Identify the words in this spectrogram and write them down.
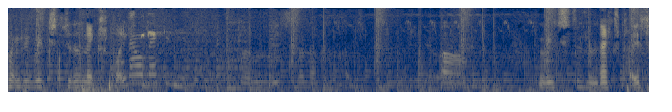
when we reach to the next place, reach to the next place, um, reach to the next place,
